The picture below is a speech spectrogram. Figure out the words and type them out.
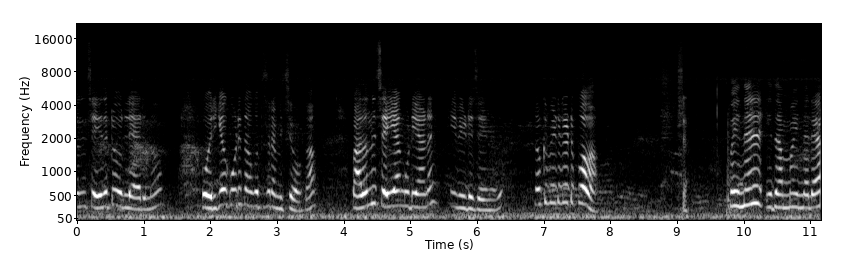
ഒന്നും ചെയ്തിട്ടുമില്ലായിരുന്നു അപ്പോൾ ഒരിക്കൽ കൂടി നമുക്കൊന്ന് ശ്രമിച്ചു നോക്കാം. അപ്പോൾ അതൊന്ന് ചെയ്യാൻ കൂടിയാണ് ഈ വീഡിയോ ചെയ്യുന്നത്. നമുക്ക് വീട്ടിലോട്ട് പോവാം. അപ്പോൾ ഇന്ന് ഇത് അമ്മ ഇന്നലെ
